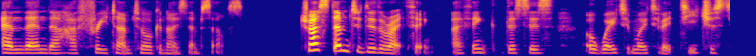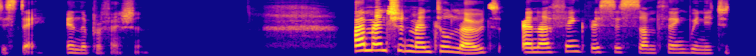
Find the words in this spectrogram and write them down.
and then they'll have free time to organize themselves. Trust them to do the right thing. I think this is a way to motivate teachers to stay in the profession. I mentioned mental load, and I think this is something we need to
